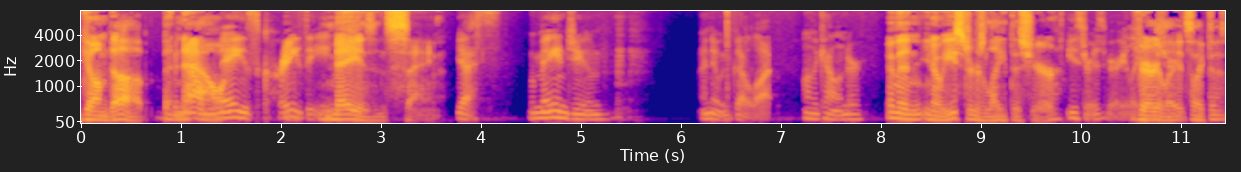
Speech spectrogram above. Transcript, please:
gummed up. But, But now, now is crazy. May is insane. Yes. Well, May and June. I know we've got a lot on the calendar. And then, you know, Easter's late this year. Easter is very late. Very this year. late. It's like the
